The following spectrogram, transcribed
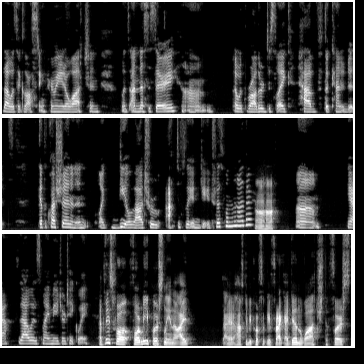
that was exhausting for me to watch and was unnecessary um i would rather just like have the candidates get the question and then like be allowed to actively engage with one another Uh huh. um yeah that was my major takeaway At least for for me personally, you know, I I have to be perfectly frank. I didn't watch the first.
